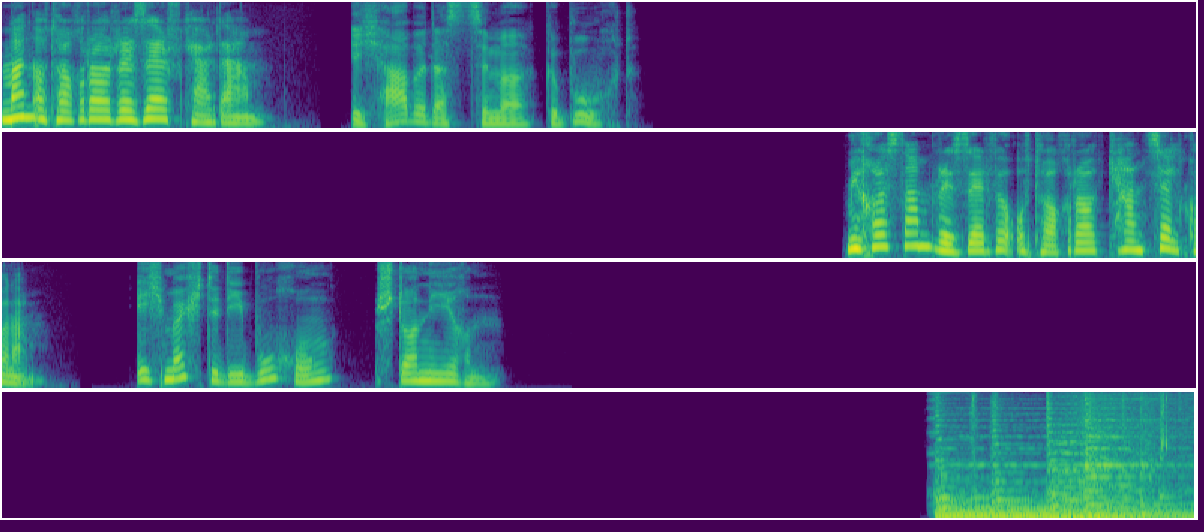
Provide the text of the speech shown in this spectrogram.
من اتاق را رزرو کردم Ich habe das Zimmer gebucht. میخواستم رزرو اتاق را کنسل کنم Ich möchte die Buchung stornieren.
